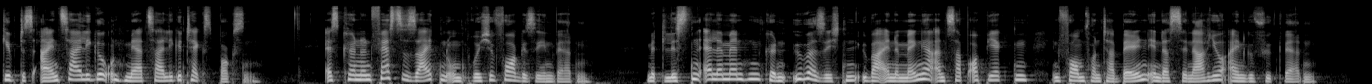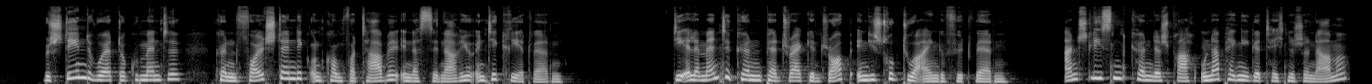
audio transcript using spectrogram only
gibt es einzeilige und mehrzeilige Textboxen. Es können feste Seitenumbrüche vorgesehen werden. Mit Listenelementen können Übersichten über eine Menge an Subobjekten in Form von Tabellen in das Szenario eingefügt werden. Bestehende Word-Dokumente können vollständig und komfortabel in das Szenario integriert werden. Die Elemente können per Drag and Drop in die Struktur eingefügt werden. Anschließend können der sprachunabhängige technische Name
